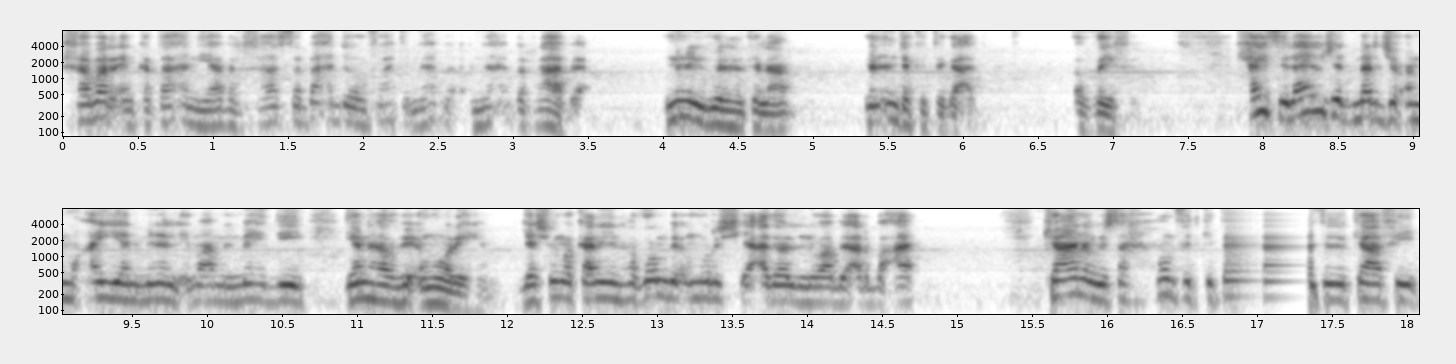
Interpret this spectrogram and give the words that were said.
خبر انقطاع النيابة الخاصة بعد وفاة النائب, الرابع. من يقول الكلام؟ من عندك انت قاعد تضيفه حيث لا يوجد مرجع معين من الإمام المهدي ينهض بأمورهم، ليش هم كانوا ينهضون بأمور الشيعة هذول النواب الأربعة؟ كانوا يصححون في الكتاب الكافي.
